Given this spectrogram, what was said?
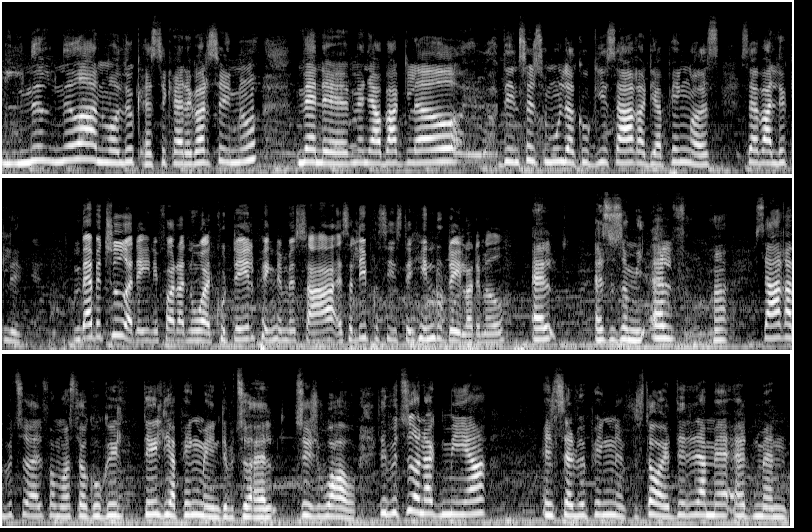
ned- nederen mod Lukas, det kan jeg da godt se nu. Men, øh, men jeg var bare glad, og det er en sindssyg mulighed at kunne give Sara de her penge også, så jeg er bare lykkelig. Hvad betyder det egentlig for dig nu at kunne dele pengene med Sara? Altså lige præcis det hende, du deler det med. Alt, altså som i alt for mig. Sara betyder alt for mig, så at kunne dele de her penge med hende, det betyder alt. Synes, wow, det betyder nok mere end selve pengene, forstår jeg. Det er det der med, at man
